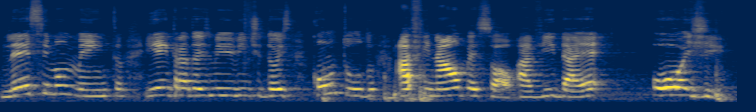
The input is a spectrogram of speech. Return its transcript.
nesse momento, e entrar 2022 com tudo. Afinal, pessoal, a vida é hoje.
